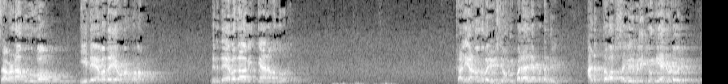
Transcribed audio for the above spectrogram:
ശ്രവണപൂർവം ഈ ദേവതയെ ഉണർത്തണം. ഇതിന് ദേവതാ വിജ്ഞാനമെന്ന് പറയും. കളിയാണോ എന്ന് പരീക്ഷിച്ച് നോക്കി പരാജയപ്പെട്ടെങ്കിൽ അടുത്ത വർഷം ഇവർ വിളിക്കുമെങ്കിൽ ഞാനിവിടെ വരും.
